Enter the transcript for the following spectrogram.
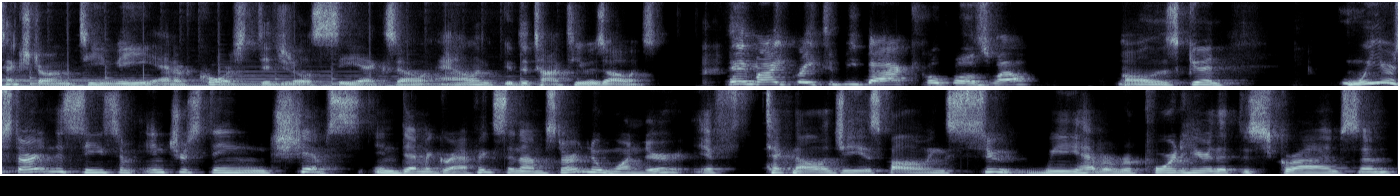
TechStrong TV, and of course, Digital CXO. Alan, good to talk to you as always. Hey, Mike, great to be back. Hope all's well. All is good we are starting to see some interesting shifts in demographics, and I'm starting to wonder if technology is following suit. We have a report here that describes some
